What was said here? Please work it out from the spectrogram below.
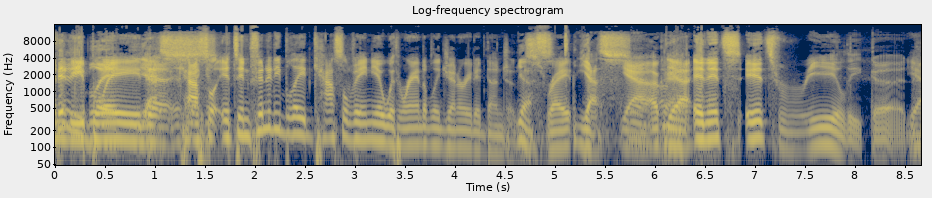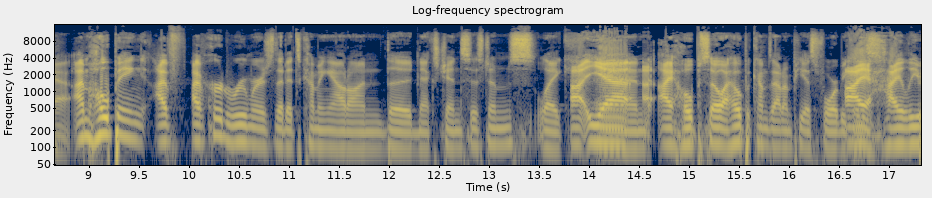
Infinity Blade, Blade, yeah, it's Castle. It's Infinity Blade Castlevania with randomly generated dungeons. Yes. right. yes, Yeah, okay. yeah, and it's it's really good. Yeah, I'm hoping. I've I've heard rumors that it's coming out on the next gen systems. Like, Uh, yeah. and I hope so. I hope it comes out on PS4 because I highly.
